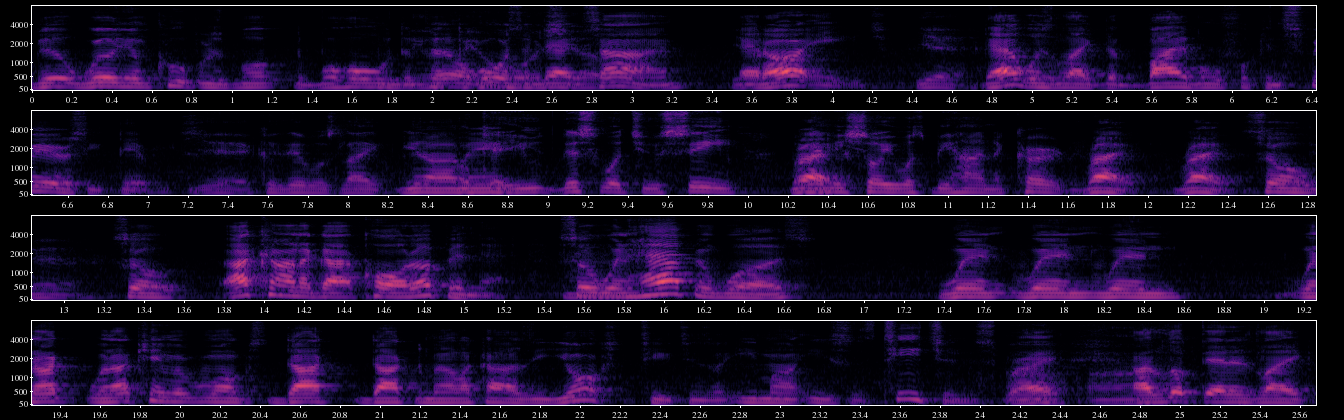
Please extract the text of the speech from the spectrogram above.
Bill William Cooper's book, The Behold the Pale Pale Horse, at that yeah. time, Yeah. at our age, Yeah. that was like the Bible for conspiracy theories. Yeah, because it was like, You know what I okay, mean? you this is what you see, but Right. let me show you what's behind the curtain. Right, right. So, Yeah. so I kind of got caught up in that. So Mm-hmm. what happened was, when when when when I when I came amongst Doc, Dr. Malachi York's teachings or Iman Isa's teachings, right? Uh-huh. I looked at it like,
